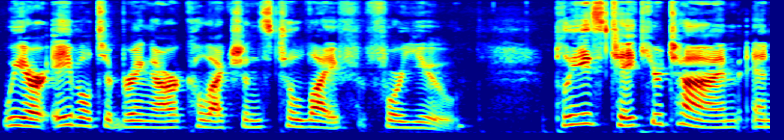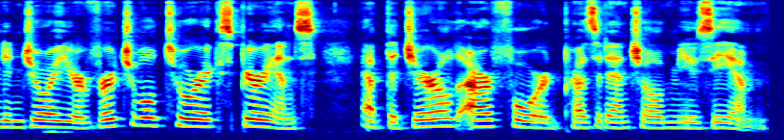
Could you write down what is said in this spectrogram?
we are able to bring our collections to life for you. Please take your time and enjoy your virtual tour experience at the Gerald R. Ford Presidential Museum.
